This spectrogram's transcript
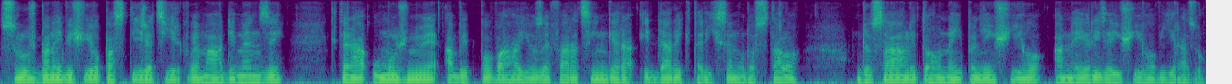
Služba nejvyššího pastýře církve má dimenzi, která umožňuje, aby povaha Josefa Ratzingera i dary, kterých se mu dostalo, dosáhly toho nejplnějšího a nejryzejšího výrazu.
